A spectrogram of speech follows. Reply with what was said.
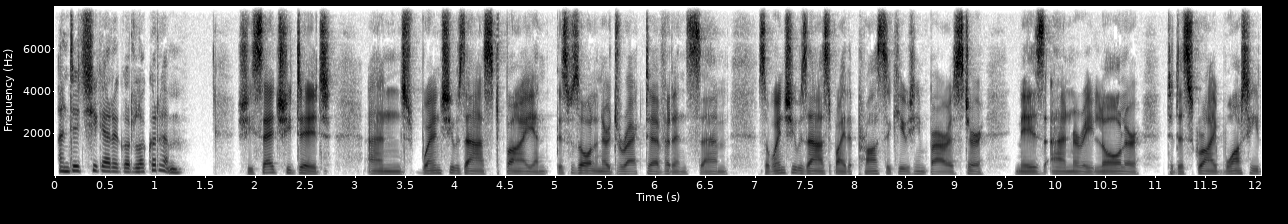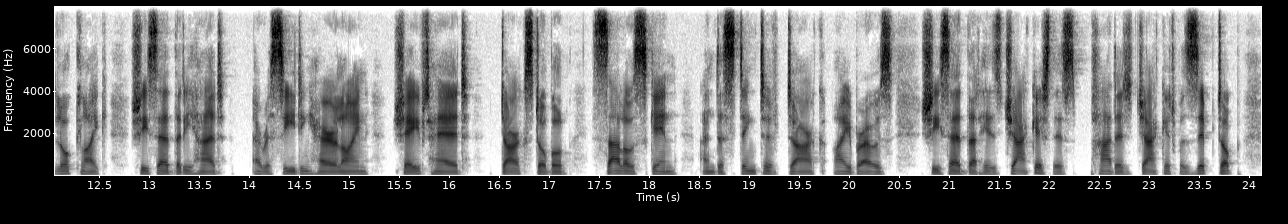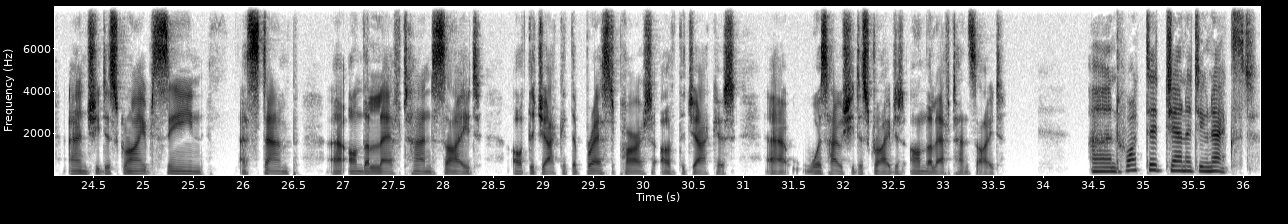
And did she get a good look at him? She said she did. And when she was asked by, and this was all in her direct evidence, um, so when she was asked by the prosecuting barrister, Ms. Anne Marie Lawlor, to describe what he looked like, she said that he had a receding hairline, shaved head, dark stubble, sallow skin, and distinctive dark eyebrows. She said that his jacket, this padded jacket, was zipped up, and she described seeing a stamp uh, on the left hand side of the jacket, the breast part of the jacket, uh, was how she described it on the left hand side. And what did Jenna do next?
